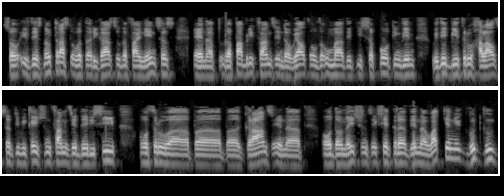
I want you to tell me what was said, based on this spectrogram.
So if there's no trust with regards to the finances and uh, the public funds and the wealth of the ummah that is supporting them, whether it be through halal certification funds that they receive or through uh, b- b- grants and uh, or donations, etc., then uh, what can you good good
